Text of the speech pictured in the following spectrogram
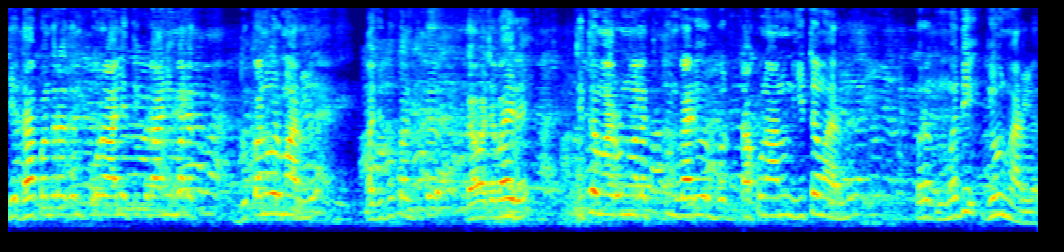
हे दहा पंधरा जण पोरं आले तिकडं आणि मला दुकानवर मारलं. माझे दुकान तिथं गावाच्या बाहेर आहे. तिथं मारून मला तिथून गाडीवर टाकून आणून इथं मारलं. परत मधी घेऊन मारलं.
